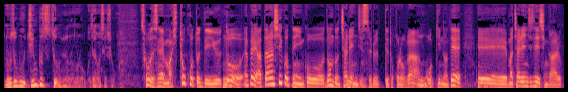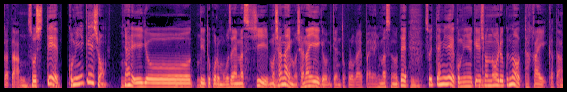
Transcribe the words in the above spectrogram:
望む人物像のようなものございますでしょうか？そうですね、まあ一言で言うと、うん、やっぱり新しいことにこうどんどんチャレンジするってところが大きいので、うん、えー、まあ、チャレンジ精神がある方、うん、そしてコミュニケーション、やはり営業っていうところもございますし、もう社内も社内営業みたいなところがやっぱりありますので、そういった意味でコミュニケーション能力の高い方、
